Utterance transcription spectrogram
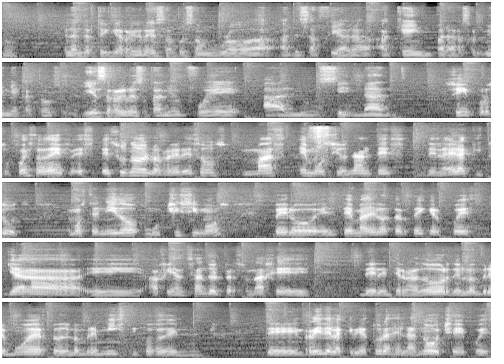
¿no? El Undertaker regresa pues a un Raw a, desafiar a, Kane para WrestleMania 14. Y ese regreso también fue alucinante. Sí, por supuesto, Dave. Es, es, uno de los regresos más emocionantes de la era actitud. Hemos tenido muchísimos, pero el tema del Undertaker, pues ya eh, afianzando el personaje del enterrador, del hombre muerto, del hombre místico, del, rey de las criaturas de la noche, pues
